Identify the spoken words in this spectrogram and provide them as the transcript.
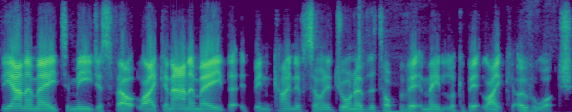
The anime to me just felt like an anime that had been kind of someone had drawn over the top of it and made it look a bit like Overwatch.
